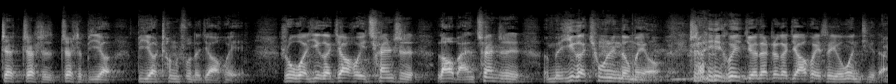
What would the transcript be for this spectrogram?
这这是这是比较比较成熟的教会。如果一个教会全是老板，全是一个穷人都没有，这你会觉得这个教会是有问题的，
